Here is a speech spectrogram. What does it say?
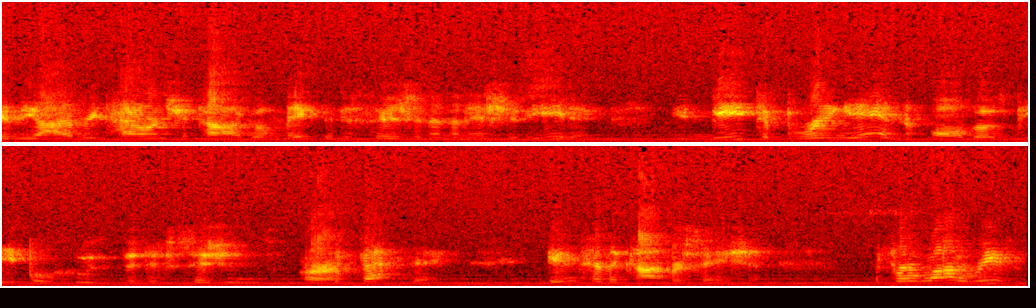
in the ivory tower in Chicago, make the decision, and then issue the edict. You need to bring in all for a lot of reasons.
